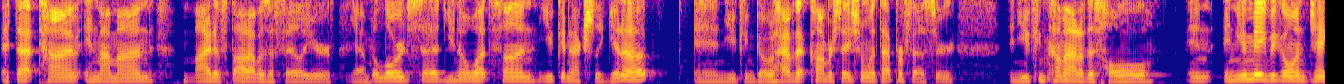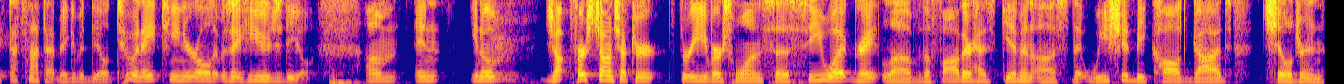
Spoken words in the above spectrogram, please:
at that time in my mind might have thought I was a failure, Yeah. the Lord said, "You know what, son? You can actually get up and you can go have that conversation with that professor, and you can come out of this hole." And and you may be going, Jake, that's not that big of a deal. To an 18 year old, it was a huge deal. Um, and you know, First John chapter three verse one says, "See what great love the Father has given us that we should be called God's children,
